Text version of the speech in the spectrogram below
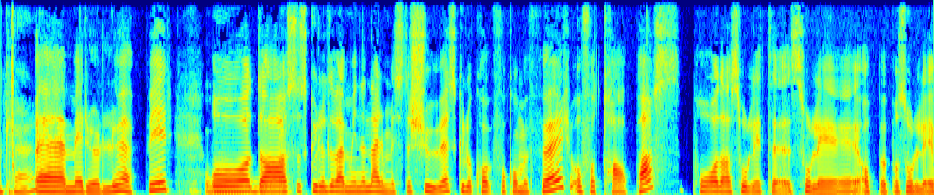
Ok. Eh, med rød løper. Og da så skulle det være mine nærmeste 20 skulle få komme før og få ta pass på da Solli, Solli oppe på Solli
